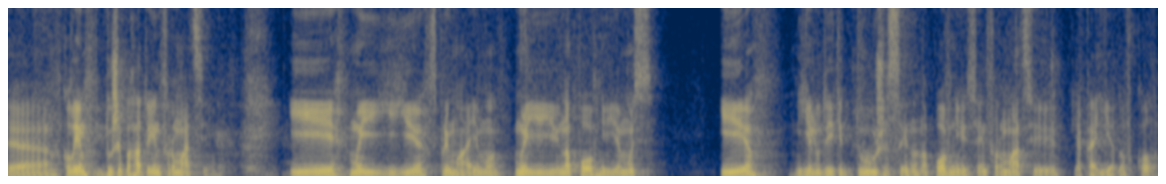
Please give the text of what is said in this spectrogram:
е, коли дуже багато інформації. І ми її сприймаємо, ми її наповнюємось. І є люди, які дуже сильно наповнюються інформацією, яка є довкола.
